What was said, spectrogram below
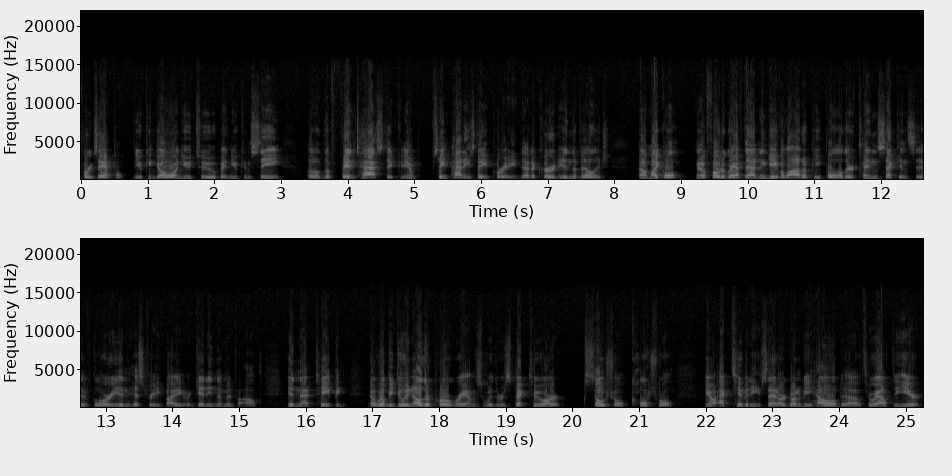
for example, you can go on YouTube and you can see uh, the fantastic, you know, St. Patty's Day parade that occurred in the village. Uh, Michael you know, photographed that and gave a lot of people their 10 seconds of glory in history by getting them involved in that taping. And we'll be doing other programs with respect to our social, cultural, you know, activities that are going to be held uh, throughout the year.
